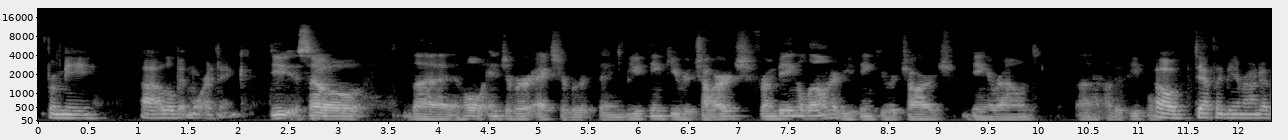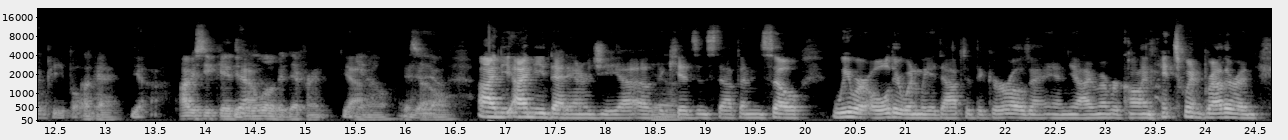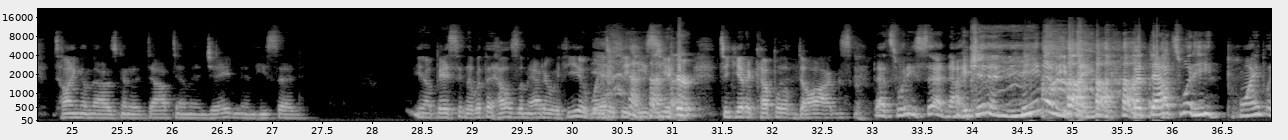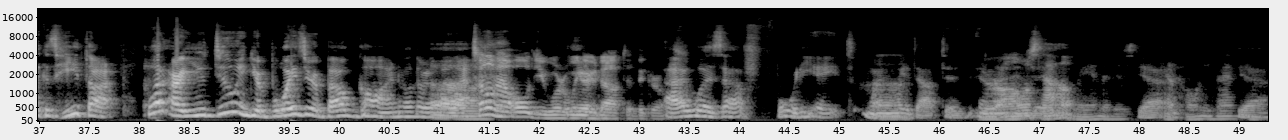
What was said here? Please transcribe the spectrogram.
for me uh, a little bit more, I think. Do you, so the whole introvert extrovert thing? Do you think you recharge from being alone, or do you think you recharge being around uh, other people? Oh, definitely being around other people. okay. Yeah. Obviously, kids Yeah. are a little bit different. Yeah. You know, Yeah, so yeah. I need I need that energy uh, of the kids and stuff. And so we were older when we adopted the girls, and, and you know I remember calling my twin brother and telling Emma that I was going to adopt him and Jaden, and he said, you know, basically, what the hell's the matter with you? Wouldn't it be easier to get a couple of dogs? That's what he said. Now he didn't mean anything, but that's what he point because he thought. What are you doing? Your boys are about gone. Well, they're Uh, lap. Tell them how old you were when you adopted the girls. I was uh, 48 when Uh, we adopted. you were Emma and almost out, man. They just Yeah. kept holding you back. Yeah.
